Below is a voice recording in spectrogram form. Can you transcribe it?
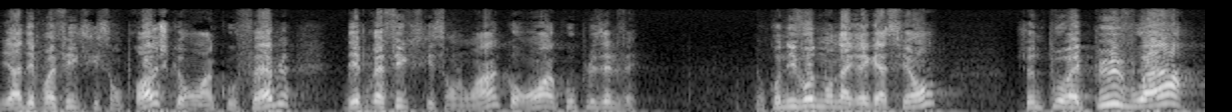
il y a des préfixes qui sont proches, qui auront un coût faible, des préfixes qui sont loin, qui auront un coût plus élevé. Donc au niveau de mon agrégation, je ne pourrai plus voir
